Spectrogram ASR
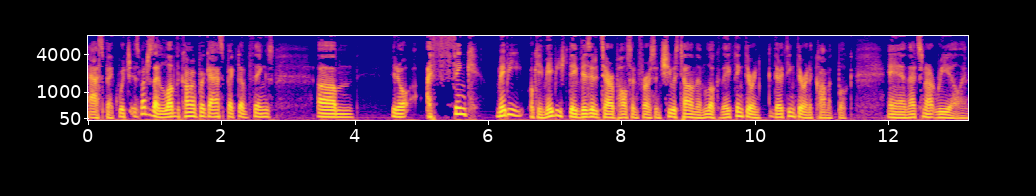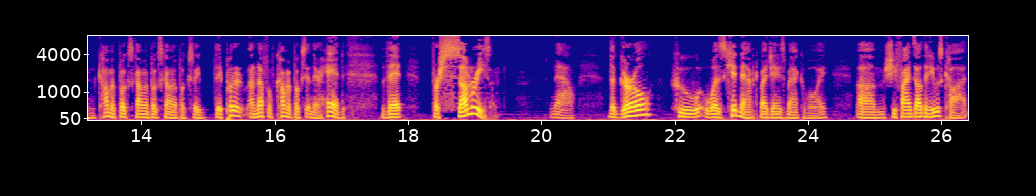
aspect, which as much as I love the comic book aspect of things, um, you know, I think maybe okay, maybe they visited Sarah Paulson first, and she was telling them, look, they think they're in, they think they're in a comic book, and that's not real. And comic books, comic books, comic books. They they put enough of comic books in their head that for some reason, now, the girl who was kidnapped by James McAvoy, um, she finds out that he was caught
